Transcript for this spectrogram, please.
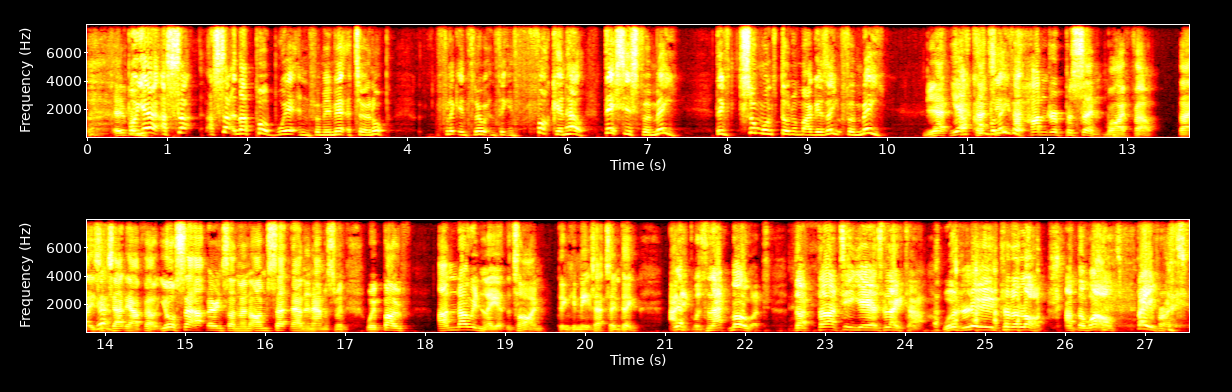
But yeah, I sat I sat in that pub waiting for my mate to turn up, flicking through it and thinking, fucking hell, this is for me. They've someone's done a magazine for me. yeah, yeah, I that's believe it. hundred percent what I felt. That is Yeah. exactly how I felt. You're sat up there in Sunderland. I'm sat down in Hammersmith. We're both unknowingly at the time thinking the exact same thing, and Yeah. it was that moment that 30 years later would lead to the launch of the world's favourite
